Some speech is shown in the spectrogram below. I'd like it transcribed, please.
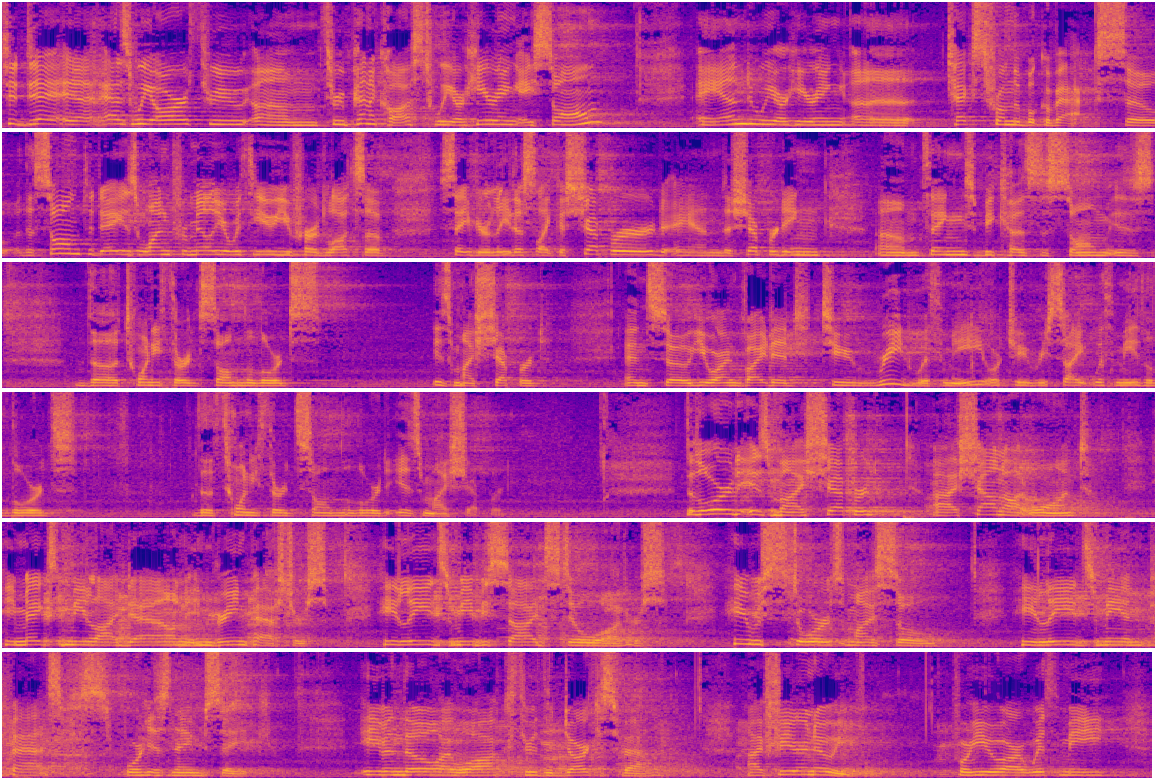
Today, uh, as we are through um, through Pentecost, we are hearing a psalm, and we are hearing a text from the Book of Acts. So the psalm today is one familiar with you. You've heard lots of "Savior, lead us like a shepherd" and the shepherding um, things, because the psalm is the 23rd psalm. The Lord's is my shepherd. And so you are invited to read with me or to recite with me the Lord's the 23rd Psalm, The Lord is my shepherd. The Lord is my shepherd, I shall not want. He makes me lie down in green pastures. He leads me beside still waters. He restores my soul. He leads me in paths for his name's sake. Even though I walk through the darkest valley, I fear no evil, for you are with me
